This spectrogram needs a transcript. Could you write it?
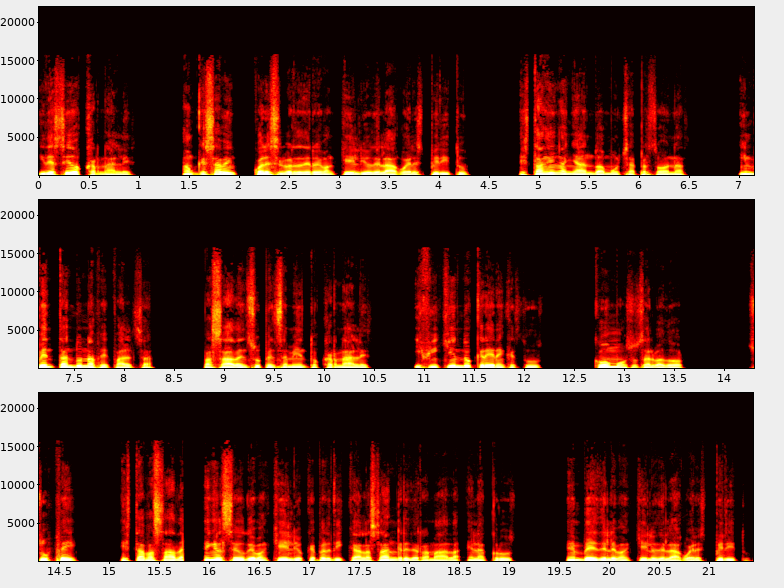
y deseos carnales. Aunque saben cuál es el verdadero evangelio del agua y el espíritu, están engañando a muchas personas, inventando una fe falsa basada en sus pensamientos carnales y fingiendo creer en Jesús como su Salvador. Su fe está basada en el pseudo evangelio que predica la sangre derramada en la cruz en vez del evangelio del agua y el espíritu.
